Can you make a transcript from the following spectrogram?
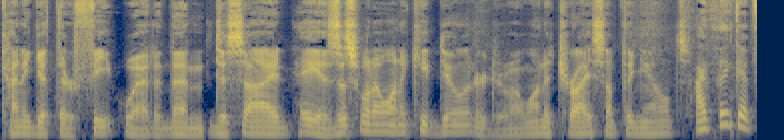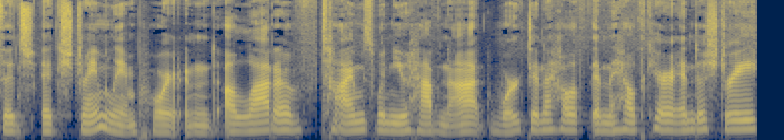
kind of get their feet wet, and then decide, hey, is this what I want to keep doing or do I want to try something else? I think it's extremely important. A lot of times when you have not worked in a health in the healthcare industry,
